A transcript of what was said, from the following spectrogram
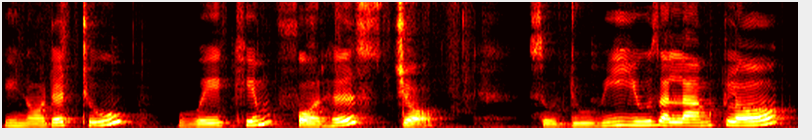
in order to wake him for his job. So, do we use alarm clock?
